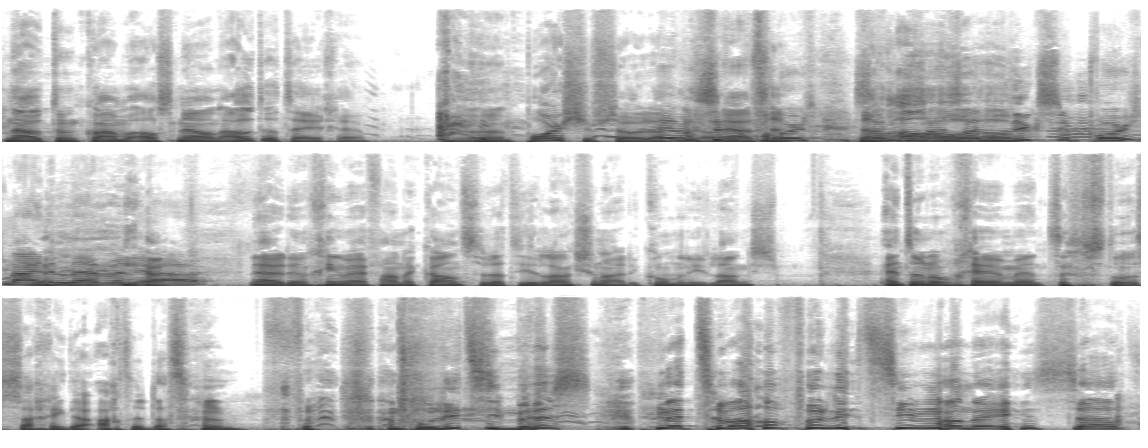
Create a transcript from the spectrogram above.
nou, toen kwamen we al snel een auto tegen. Een Porsche of zo. ik was een Ja, Porsche, oh, oh, zo'n oh. luxe Porsche 911, ja. Nou, dan gingen we even aan de kant, zodat hij er langs kon. Nou, die konden niet langs. En toen op een gegeven moment stond, zag ik daarachter dat er een, een politiebus met twaalf politiemannen in zat.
